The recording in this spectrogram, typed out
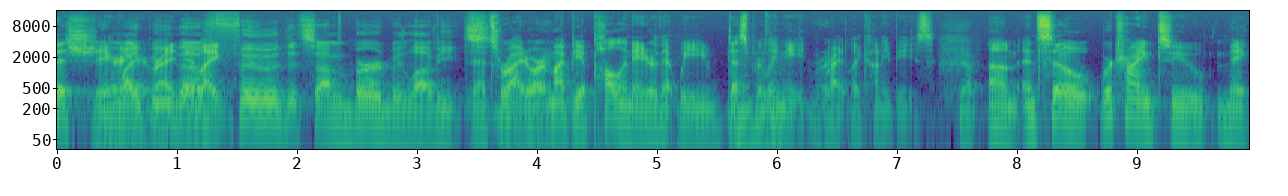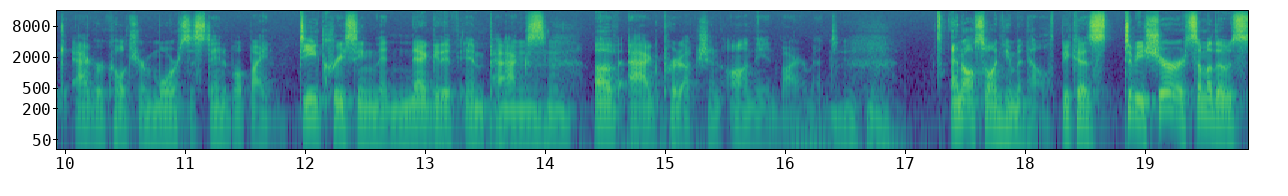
beneficiary. it might be right. the like food that some bird we love eats. that's right. Or it might be a pollinator that we desperately need, Mm-hmm. Right. right. Like honeybees. Yep. Um, and so we're trying to make agriculture more sustainable by decreasing the negative impacts Mm-hmm. of ag production on the environment. And also on human health, because to be sure, some of those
